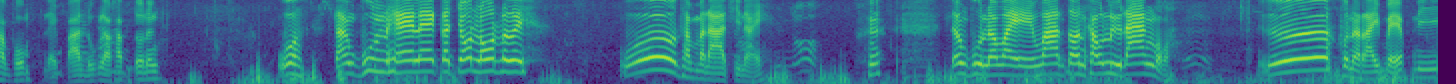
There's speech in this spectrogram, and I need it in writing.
ครับ ผมได้ปลาดุกแล้วครับตัวหนึ่งโอ้ทางพุ่นแฮแลกระโจนโลดเลยโอ้ธรรมดาที่ไหนต้องพุ่นเอาไว้วานตอนเขาลือด่างบอกเออคนอะไรแบบนี้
